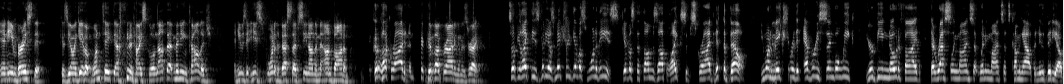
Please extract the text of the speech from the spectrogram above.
And he embraced it because he only gave up one takedown in high school, not that many in college, and he was he's one of the best I've seen on the on bottom. Good luck riding him. Good luck riding him is right. So if you like these videos, make sure you give us one of these. Give us the thumbs up, like, subscribe, hit the bell. You want to make sure that every single week you're being notified that Wrestling Mindset, Winning Mindset's coming out with a new video.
